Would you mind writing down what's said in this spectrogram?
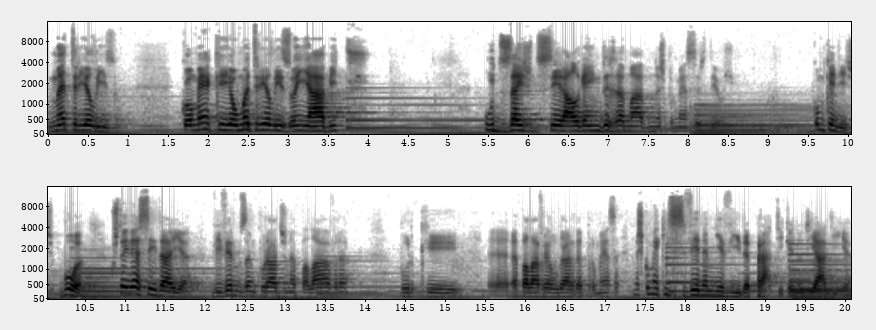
materializo. Como é que eu materializo em hábitos o desejo de ser alguém derramado nas promessas de Deus? Como quem diz, boa, gostei dessa ideia, vivermos ancorados na palavra, porque uh, a palavra é o lugar da promessa, mas como é que isso se vê na minha vida prática, no dia a dia?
